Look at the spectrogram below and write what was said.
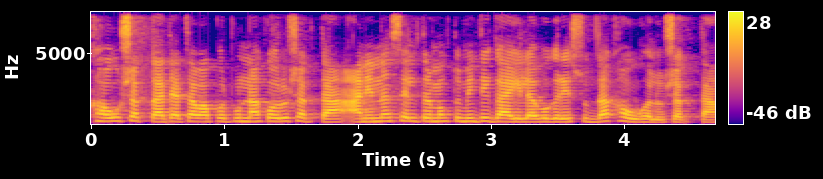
खाऊ शकता त्याचा वापर पुन्हा करू शकता. आणि नसेल तर मग तुम्ही ते गाईला वगैरे सुद्धा खाऊ घालू शकता.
